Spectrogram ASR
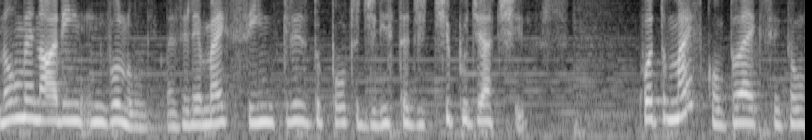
não menor em, em volume, mas ele é mais simples do ponto de vista de tipo de ativos. Quanto mais complexo, então,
